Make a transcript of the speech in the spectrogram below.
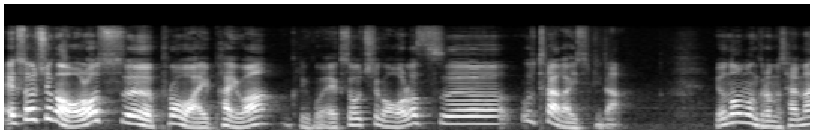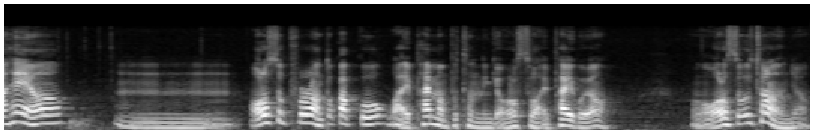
엑소치가 AORUS Pro 와이파이와 그리고 엑소치가 AORUS Ultra가 있습니다. 요 놈은 그러면 살만해요. 음, AORUS Pro랑 똑같고 와이파이만 붙었는 게 AORUS 와이파이고요. 어, 어러스 울트라는요.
